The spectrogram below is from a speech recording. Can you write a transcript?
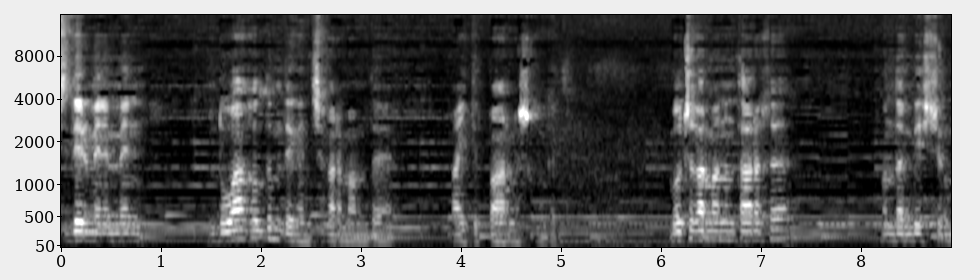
сіздер менен мен дуа қылдым деген шығармамды айтып барлашқым келді бұл шығарманың тарихы мындан беш жыл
